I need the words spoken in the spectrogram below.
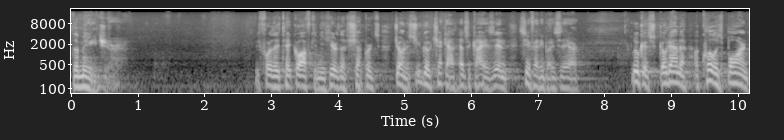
the manger. Before they take off, can you hear the shepherds? Jonas, you go check out Hezekiah's inn, see if anybody's there. Lucas, go down to Aquila's barn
